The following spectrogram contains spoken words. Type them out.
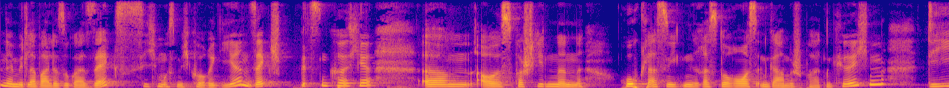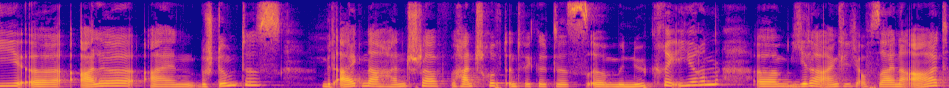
ne, mittlerweile sogar sechs. Ich muss mich korrigieren. Sechs Spitzenköche ähm, aus verschiedenen hochklassigen Restaurants in Garmisch-Partenkirchen, die äh, alle ein bestimmtes mit eigener Handschrift, Handschrift entwickeltes äh, Menü kreieren. Ähm, jeder eigentlich auf seine Art.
